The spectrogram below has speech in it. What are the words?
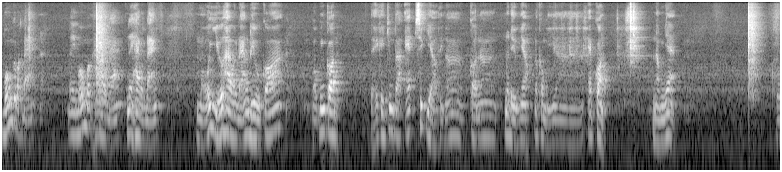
bốn cái bạc đạn. Đây bốn bậc hai bạc đạn, đây hai bạc đạn. Mỗi giữa hai bạc đạn đều có một miếng con để khi chúng ta ép siết vào thì nó con nó, nó đều nhau nó không bị uh, ép con. Nồng nha. Khô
